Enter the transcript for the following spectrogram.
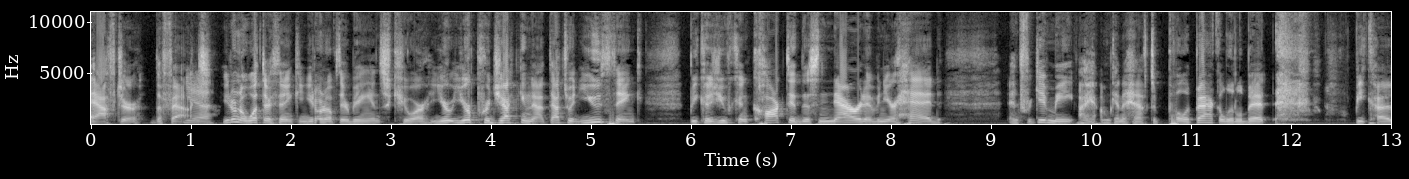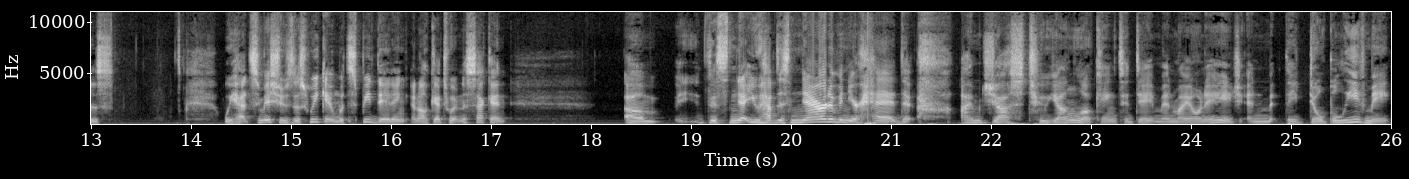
after the fact. Yeah. You don't know what they're thinking. You don't know if they're being insecure. You're you're projecting that. That's what you think because you've concocted this narrative in your head. And forgive me, I, I'm going to have to pull it back a little bit because we had some issues this weekend with speed dating, and I'll get to it in a second. Um, this net, you have this narrative in your head that I'm just too young looking to date men my own age, and they don't believe me.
